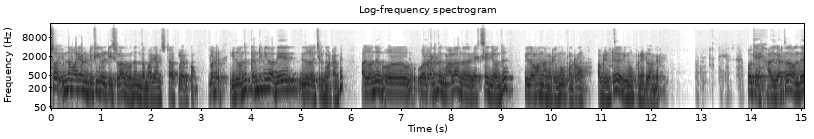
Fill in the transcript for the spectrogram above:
ஸோ இந்த மாதிரியான டிஃபிகல்ட்டிஸ்லாம் அது வந்து இந்த மாதிரியான ஸ்டாக்ல இருக்கும். பட் இது வந்து கண்டினியூ அதே இதில் வச்சிருக்க மாட்டாங்க. அது வந்து ஒரு ஒரு கட்டத்துக்கு மேலே அந்த எக்ஸ்சேஞ்ச் வந்து இதெல்லாம் நாங்கள் ரிமூவ் பண்ணுறோம் அப்படின்ட்டு ரிமூவ் பண்ணிடுவாங்க. ஓகே அதுக்கு அடுத்ததாக வந்து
